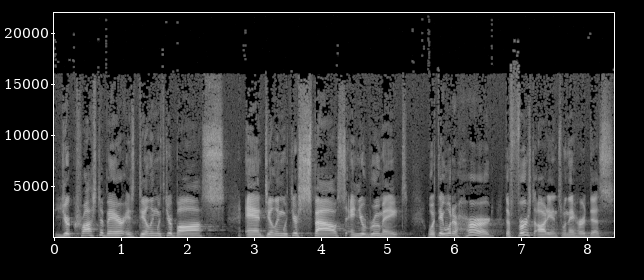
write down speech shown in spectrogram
your cross to bear is dealing with your boss and dealing with your spouse and your roommate. What they would have heard, the first audience, when they heard this,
